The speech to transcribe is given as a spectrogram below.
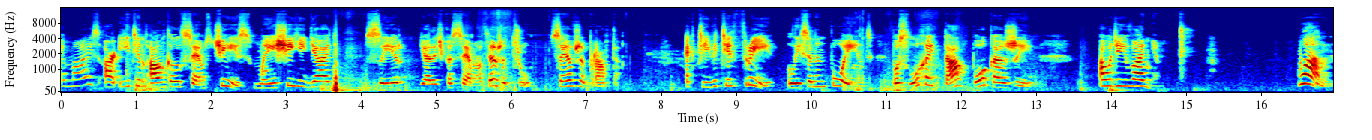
A mice are eating Uncle Sam's cheese. Миші їдять сир дядечка Сема. Це вже true. Це вже правда. Activity 3. Listen and point. Послухай та покажи. Аудіювання. 1.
